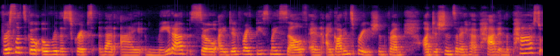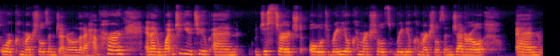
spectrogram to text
First, let's go over the scripts that I made up. So I did write these myself and I got inspiration from auditions that I have had in the past or commercials in general that I have heard. And I went to YouTube and just searched old radio commercials, radio commercials in general, and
